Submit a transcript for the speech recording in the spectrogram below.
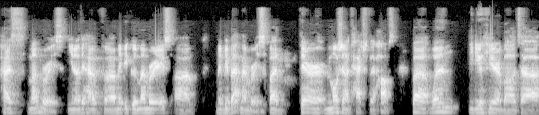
has memories. You know they have uh, maybe good memories, uh, maybe bad memories, but they're emotionally attached to the house. But when did you hear about uh,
